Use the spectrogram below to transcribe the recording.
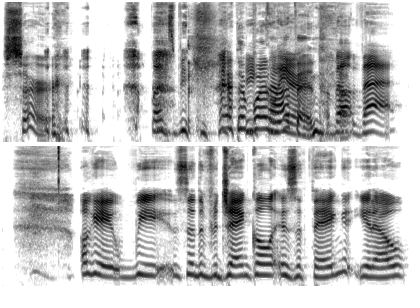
Sure. let's be very Then what clear happened? about that. Okay, we so the vajankle is a thing. You know,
